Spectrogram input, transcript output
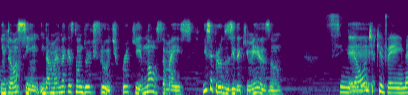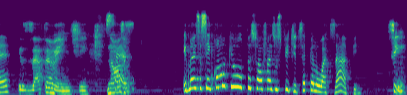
Então, assim, ainda mais na questão do hortifruti, porque, nossa, mas isso é produzido aqui mesmo? Sim, é... de onde que vem, né? Exatamente. Nossa. Certo. Mas assim, como que o pessoal faz os pedidos? É pelo WhatsApp? Sim,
